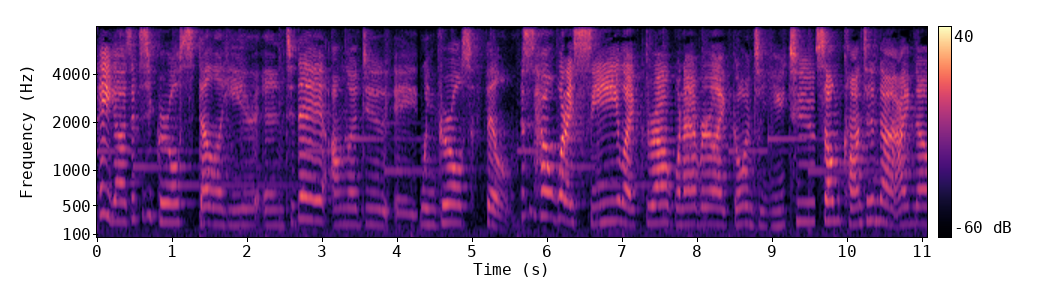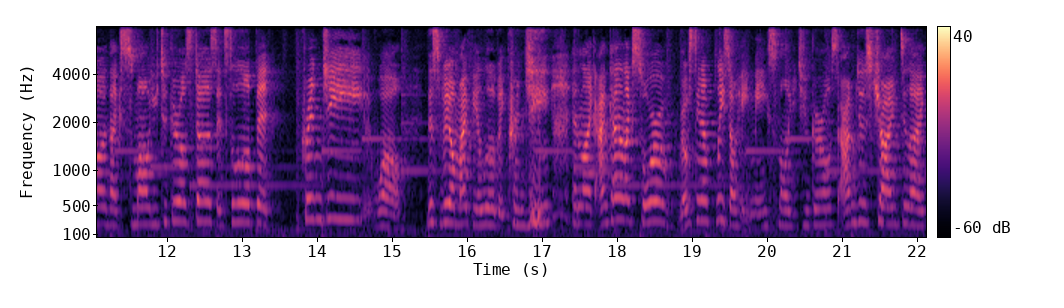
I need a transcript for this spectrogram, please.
Hey guys, it's your girl Stella here, and today I'm gonna do a When Girls Film. This is how what I see like throughout whenever like go into YouTube. Some content that I know like small YouTube girls does, it's a little bit cringy. Well, this video might be a little bit cringy and like I'm kind of like sort of roasting them. Please don't hate me, small YouTube girls. I'm just trying to like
